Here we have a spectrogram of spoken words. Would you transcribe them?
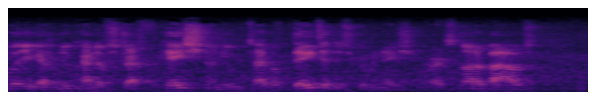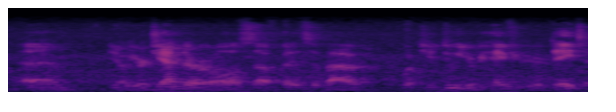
will you get a new kind of stratification, a new type of data discrimination, where it's not about, um, you know, your gender or all that stuff, but it's about what you do, your behavior, your data.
